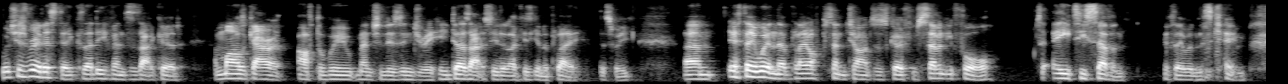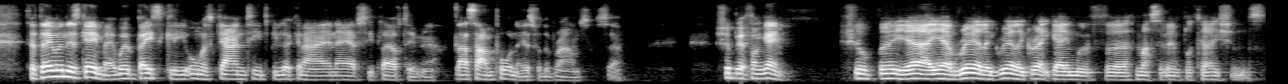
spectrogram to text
which is realistic because their defense is that good, and Myles Garrett, after we mentioned his injury, he does actually look like he's going to play this week. Um, if they win, their playoff percent chances go from 74 to 87 if they win this game. So if they win this game, mate, we're basically almost guaranteed to be looking at an AFC playoff team here. That's how important it is for the Browns. So should be a fun game. Should be, yeah, yeah, really, really great game with uh, massive implications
